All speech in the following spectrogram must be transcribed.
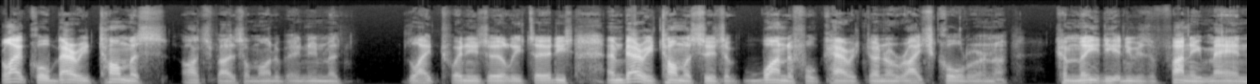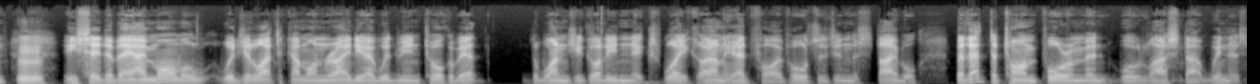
bloke called Barry Thomas, I suppose I might have been in my late 20s, early 30s. And Barry Thomas is a wonderful character and a race caller and a comedian. He was a funny man. He said to me, Hey, Maumill, would you like to come on radio with me and talk about the ones you got in next week? I only had five horses in the stable. But at the time, four of them were last start winners.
